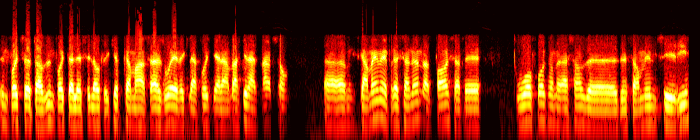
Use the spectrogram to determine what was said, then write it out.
une fois que tu as perdu, une fois que tu as laissé l'autre équipe commencer à jouer avec la foule allait embarquer dans le match. Euh, c'est quand même impressionnant notre part. Ça fait trois fois qu'on a la chance de, de fermer une série.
